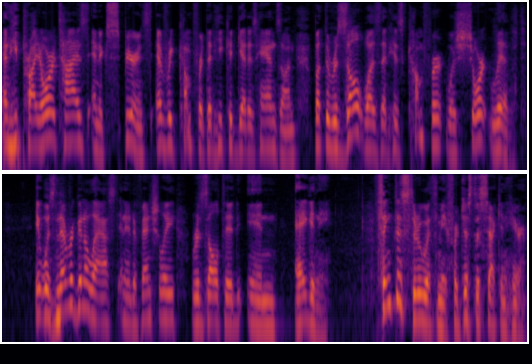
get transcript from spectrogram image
And he prioritized and experienced every comfort that he could get his hands on. But the result was that his comfort was short lived. It was never going to last, and it eventually resulted in agony. Think this through with me for just a second here.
